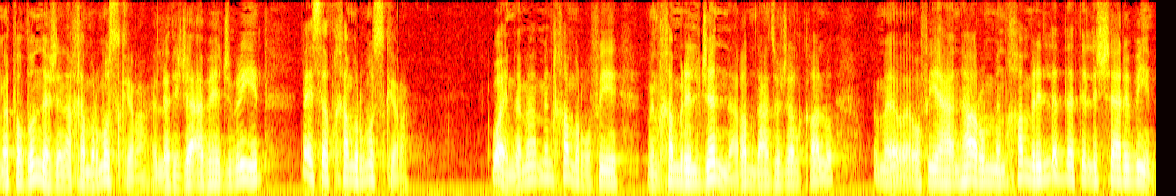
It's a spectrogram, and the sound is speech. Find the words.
لا تظنش أنها خمر مسكرة. التي جاء بها جبريل ليست خمر مسكرة وإنما من خمر. وفي من خمر الجنة. ربنا عز وجل قال وفيها أنهار من خمر لذة للشاربين.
